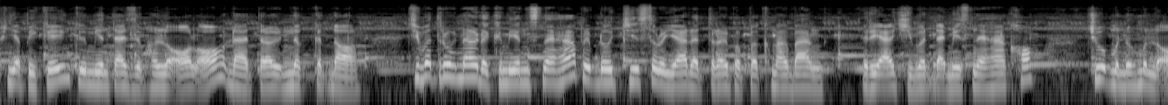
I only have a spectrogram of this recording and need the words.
ភ្ញាក់ពីគេងគឺមានតែសិភៅល្អល្អដែលត្រូវនឹកគិតដល់ជីវិតរស់នៅដែលគ្មានស្នេហាប្រៀបដូចជាសូរិយាដែលត្រូវប្រពឹកខ្មៅបាំងរីឯជីវិតដែលមានស្នេហាខុសជួបមនុស្សមិនល្អ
